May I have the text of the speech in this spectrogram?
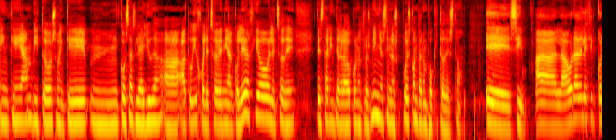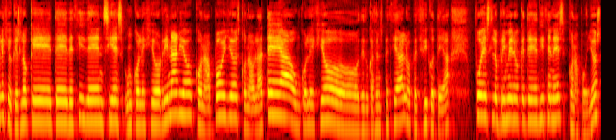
en qué ámbitos o en qué mm, cosas le ayuda a, a, tu hijo el hecho de venir al colegio, el hecho de, de estar integrado con otros niños. Si nos puedes contar un poquito de esto. Eh, sí, a la hora de elegir colegio, que es lo que te deciden si es un colegio ordinario, con apoyos, con aula TEA, o un colegio de educación especial o específico TEA, pues lo primero que te dicen es con apoyos.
